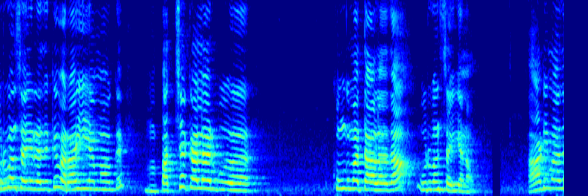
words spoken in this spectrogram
உருவம் செய்கிறதுக்கு வராகி அம்மாவுக்கு பச்சை கலர் குங்குமத்தால் தான் உருவம் செய்யணும். ஆடி மாத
